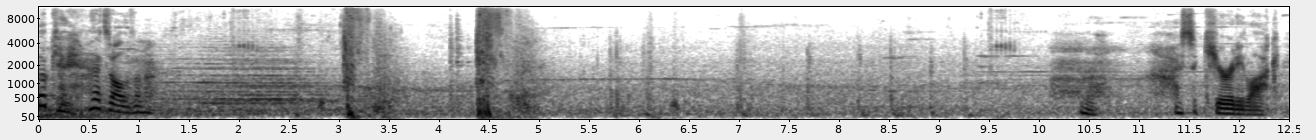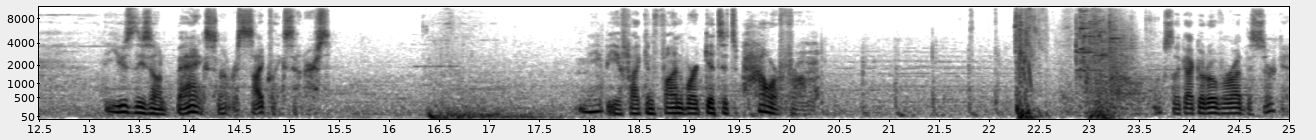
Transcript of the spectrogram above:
Okay, that's all of them. High security lock. They use these on banks, not recycling centers. Maybe if I can find where it gets its power from. Looks like I could override the circuit.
